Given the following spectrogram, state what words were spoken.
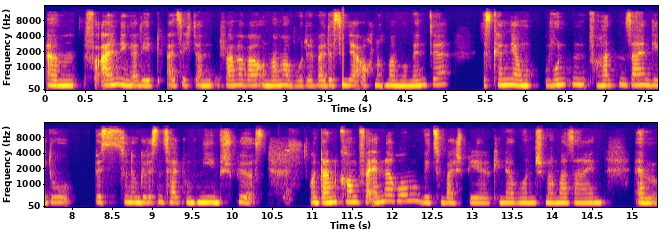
ähm, vor allen Dingen erlebt, als ich dann schwanger war und Mama wurde, weil das sind ja auch nochmal Momente, es können ja Wunden vorhanden sein, die du bis zu einem gewissen Zeitpunkt nie spürst. Und dann kommen Veränderungen, wie zum Beispiel Kinderwunsch, Mama sein, ähm,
